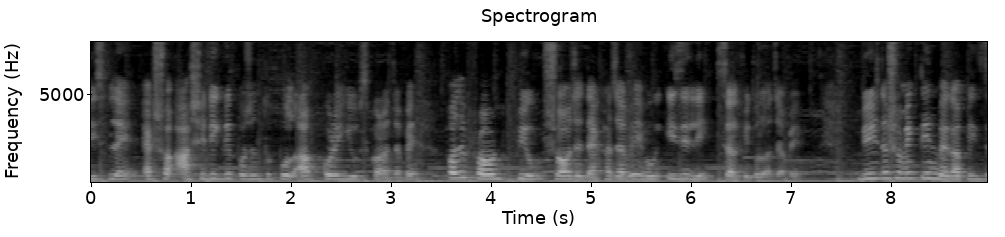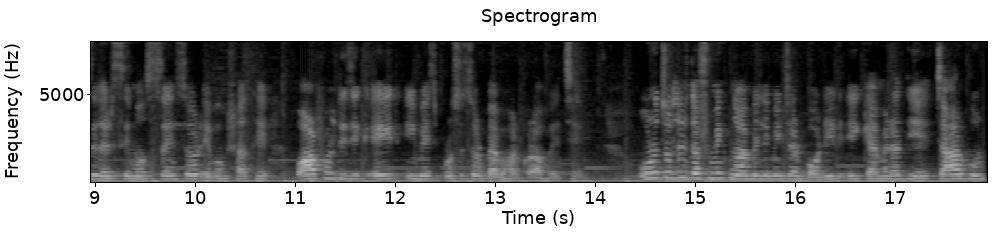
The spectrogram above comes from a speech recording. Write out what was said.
ডিসপ্লে একশো আশি ডিগ্রি পর্যন্ত পুল আপ করে ইউজ করা যাবে। ফলে ফ্রন্ট ভিউ সহজে দেখা যাবে এবং ইজিলি সেলফি তোলা যাবে। বিশ দশমিক তিন মেগাপিক্সেলের সিমস সেন্সর এবং সাথে powerful DIGIC eight image processor ব্যবহার করা হয়েছে। উনচল্লিশ দশমিক নয় মিলিমিটার বডির এই ক্যামেরা দিয়ে চার গুণ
